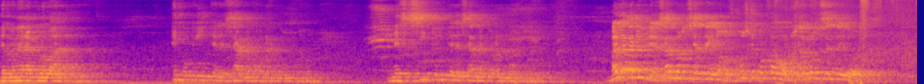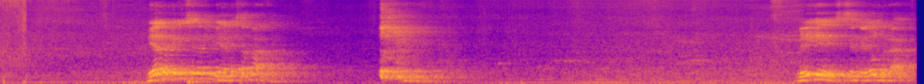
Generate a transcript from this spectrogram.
de manera global. Tengo que interesarme por el mundo. Necesito interesarme por el mundo. Vaya a la Biblia, Salmo 62. Busque por favor, Salmo 62. Vean lo que dice la Biblia en esta parte. Le dije 62, ¿verdad?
